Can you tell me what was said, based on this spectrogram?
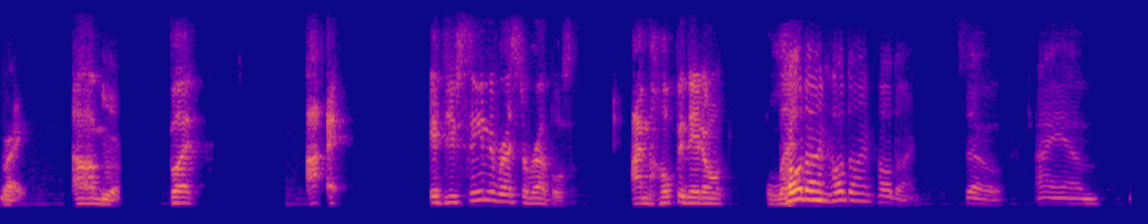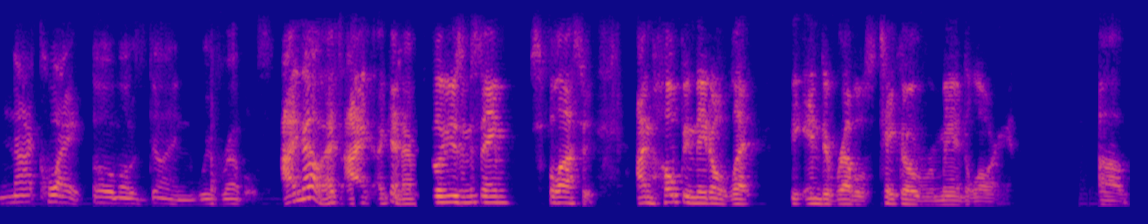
right. Um, Yeah. but I, if you've seen the rest of Rebels, I'm hoping they don't let. Hold on, hold on, hold on. So I am not quite almost done with Rebels. I know. That's I again. I'm still using the same philosophy. I'm hoping they don't let the end of Rebels take over Mandalorian. Um,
